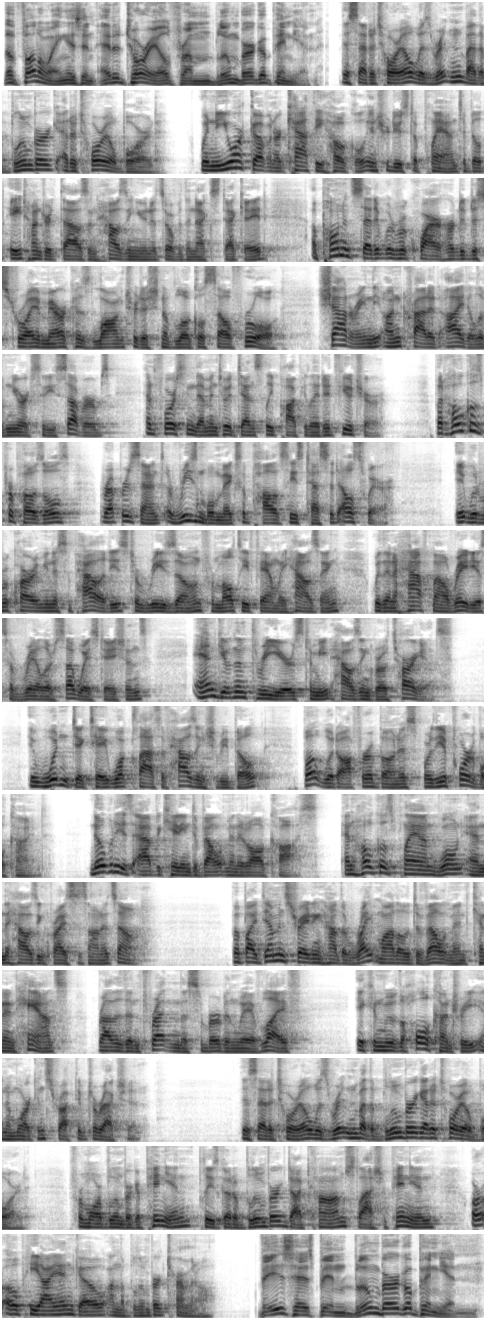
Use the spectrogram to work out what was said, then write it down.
The following is an editorial from Bloomberg Opinion. This editorial was written by the Bloomberg Editorial Board. When New York Governor Kathy Hochul introduced a plan to build 800,000 housing units over the next decade, opponents said it would require her to destroy America's long tradition of local self rule, shattering the uncrowded idyll of New York City suburbs and forcing them into a densely populated future. But Hochul's proposals represent a reasonable mix of policies tested elsewhere. It would require municipalities to rezone for multifamily housing within a half mile radius of rail or subway stations and give them three years to meet housing growth targets. It wouldn't dictate what class of housing should be built, but would offer a bonus for the affordable kind. Nobody is advocating development at all costs, and Hochul's plan won't end the housing crisis on its own. But by demonstrating how the right model of development can enhance rather than threaten the suburban way of life, it can move the whole country in a more constructive direction. This editorial was written by the Bloomberg Editorial Board. For more Bloomberg opinion, please go to bloomberg.com/opinion or OPIN Go on the Bloomberg terminal. This has been Bloomberg Opinion.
